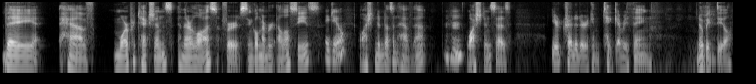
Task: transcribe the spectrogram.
They have more protections in their laws for single member LLCs. They do. Washington doesn't have that. hmm Washington says your creditor can take everything. No big deal.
